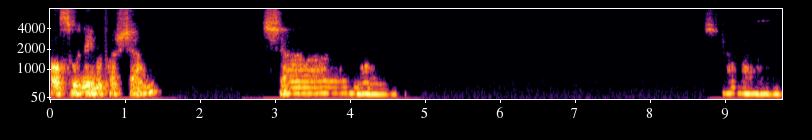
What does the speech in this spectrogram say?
also a name of Hashem. Shalom. Shalom.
